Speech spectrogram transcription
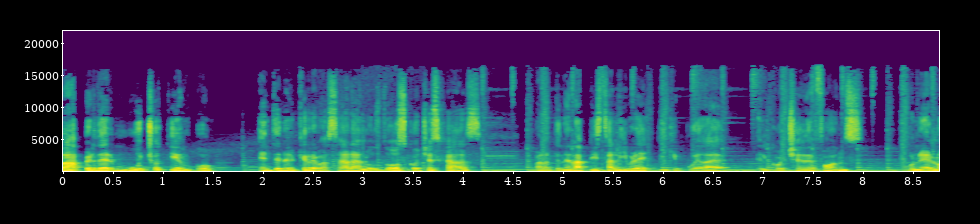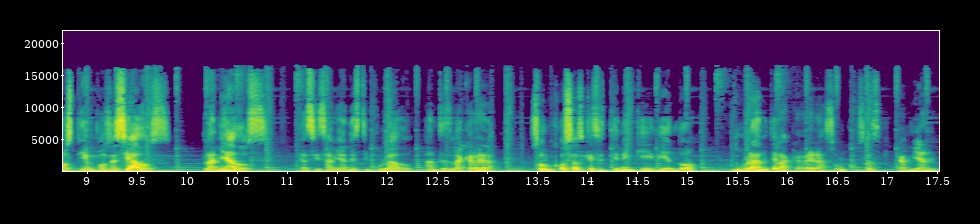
va a perder mucho tiempo en tener que rebasar a los dos coches Haas para tener la pista libre y que pueda el coche de Fons poner los tiempos deseados, planeados, y así se habían estipulado antes de la carrera. Son cosas que se tienen que ir viendo durante la carrera. Son cosas que cambian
